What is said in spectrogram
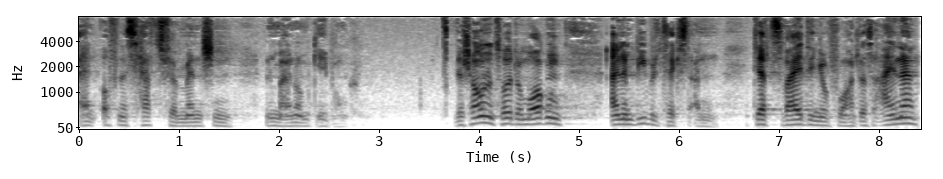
ein offenes Herz für Menschen in meiner Umgebung. Wir schauen uns heute Morgen einen Bibeltext an, der zwei Dinge vorhat. Das eine,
